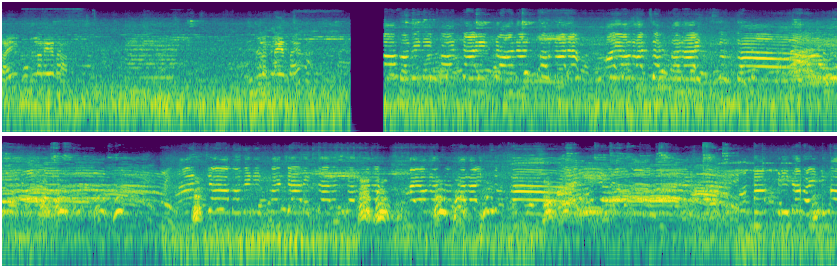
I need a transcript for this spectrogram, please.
ताई गुडला नाही येत? गुडलकला येत आहे? भगिनी कोण चारित्र्य अनाथ करणारा आयोगाचं करायचं काय? आमच्या भगिनीचं चारित्र्य अनाथ करणारा आयोगाचं करायचं काय? आमच्या पिढीच्या बहिणीचं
